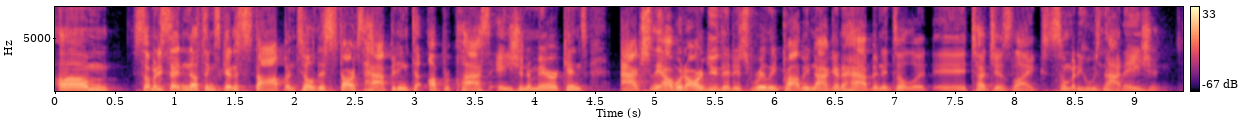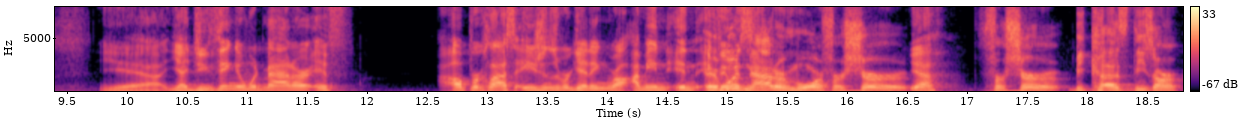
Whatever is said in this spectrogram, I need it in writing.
Um, somebody said nothing's gonna stop until this starts happening to upper class Asian Americans. Actually, I would argue that it's really probably not gonna happen until it, it touches like somebody who's not Asian. Yeah, yeah. Do you think it would matter if upper class Asians were getting robbed? I mean, in, if It, would was, matter more for sure. Yeah, for sure, because these are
